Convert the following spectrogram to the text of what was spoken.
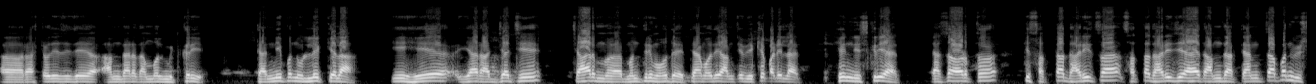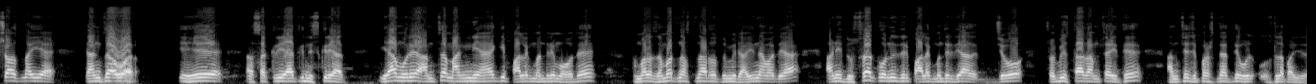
राष्ट्रवादीचे जे आमदार आहेत अमोल मिटकरी त्यांनी पण उल्लेख केला की हे या राज्याचे चार म- मंत्री महोदय त्यामध्ये आमचे विखे पाटील आहेत हे निष्क्रिय आहेत. याचा अर्थ की सत्ताधारीचा सत्ताधारी जे आहेत आमदार त्यांचा पण विश्वास नाही आहे त्यांच्यावर की हे सक्रिय आहेत की निष्क्रिय आहेत. यामुळे आमचं मागणी आहे की पालकमंत्री महोदय तुम्हाला जमत नसणार तर तुम्ही राजीनामा द्या आणि दुसरा कोणीतरी पालकमंत्री द्या जो चोवीस तास आमच्या इथे आमचे जे प्रश्न आहेत ते उचला उचलला पाहिजे.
